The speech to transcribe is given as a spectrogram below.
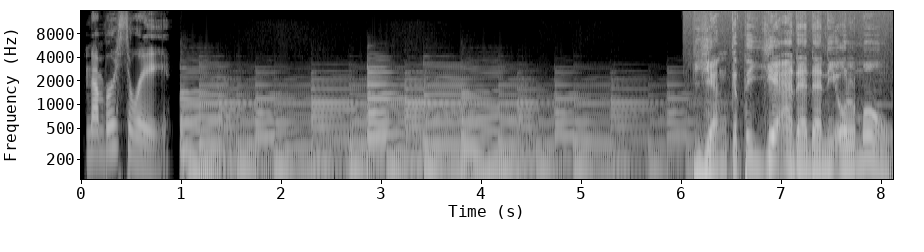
Number three. Yang ketiga ada Dani Olmo.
